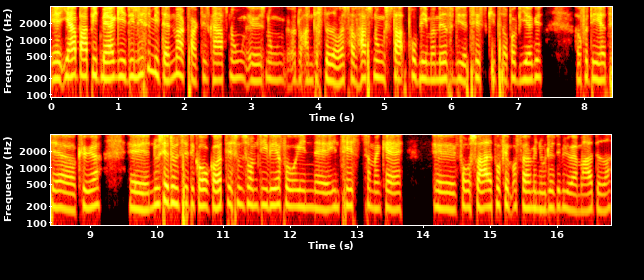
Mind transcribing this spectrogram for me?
jeg har bare bidt mærke i, det er ligesom i Danmark faktisk har haft nogle, øh, sådan nogle, og andre steder også, har haft sådan nogle startproblemer med, fordi der testkits op at virke, og få det her til at køre. Øh, nu ser det ud til, at det går godt. Det ser ud som om, de er ved at få en, øh, en test, så man kan øh, få svaret på 45 minutter. Det ville være meget bedre,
